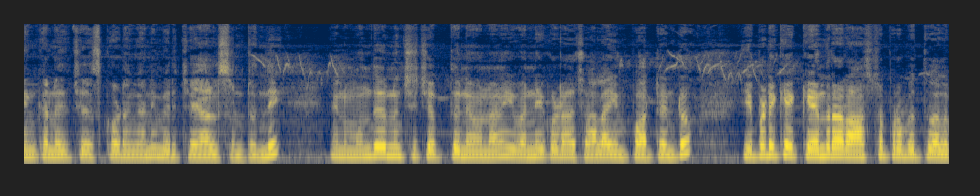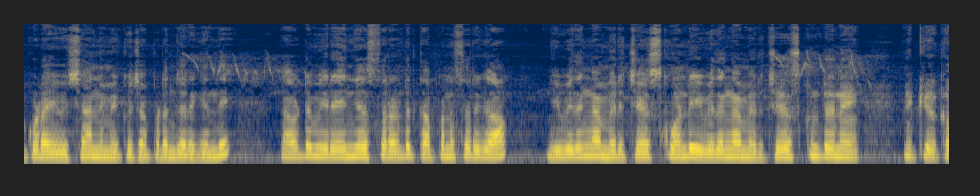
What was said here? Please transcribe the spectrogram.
లింక్ అనేది చేసుకోవడం కానీ మీరు చేయాల్సి ఉంటుంది. నేను ముందే నుంచి చెప్తూనే ఉన్నాను. ఇవన్నీ కూడా చాలా ఇంపార్టెంట్. ఇప్పటికే కేంద్ర రాష్ట్ర ప్రభుత్వాలు కూడా ఈ విషయాన్ని మీకు చెప్పడం జరిగింది. కాబట్టి మీరు ఏం చేస్తారంటే తప్పనిసరిగా ఈ విధంగా మీరు చేసుకోండి. ఈ విధంగా మీరు చేసుకుంటేనే మీకు యొక్క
